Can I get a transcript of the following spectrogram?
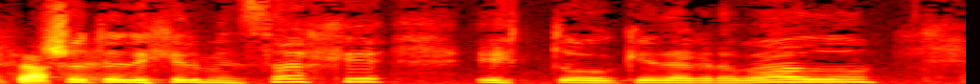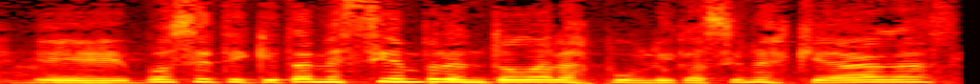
O sea- Yo te dejé el mensaje, esto queda grabado. Eh, vos etiquetame siempre en todas las publicaciones que hagas.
